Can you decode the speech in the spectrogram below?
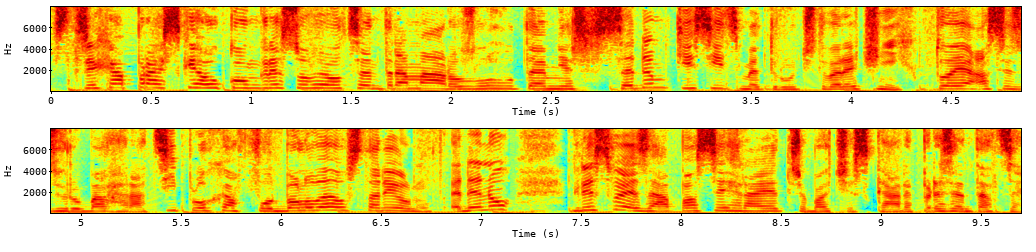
Střecha Pražského kongresového centra má rozlohu téměř 7000 metrů čtverečních. To je asi zhruba hrací plocha fotbalového stadionu v Edenu, kde svoje zápasy hraje třeba česká reprezentace.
